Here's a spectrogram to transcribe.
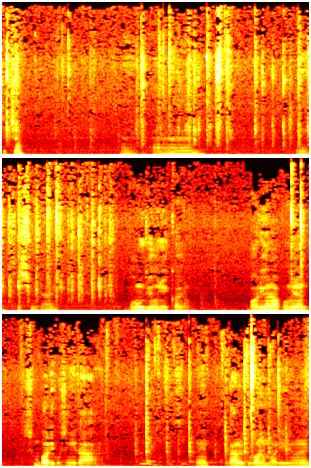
됐죠? 네, 아, 네, 됐습니다. 무슨 교훈일까요? 머리가 나쁘면 손발이 고생이다. 네? 나를 두고 하는 말이에요.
